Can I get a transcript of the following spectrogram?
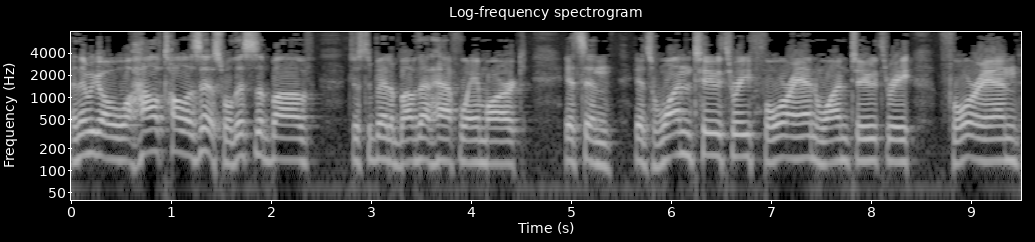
And then we go, well, how tall is this? Well, this is above, just a bit above that halfway mark. It's in it's one, two, three, four in, one, two, three, four in.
